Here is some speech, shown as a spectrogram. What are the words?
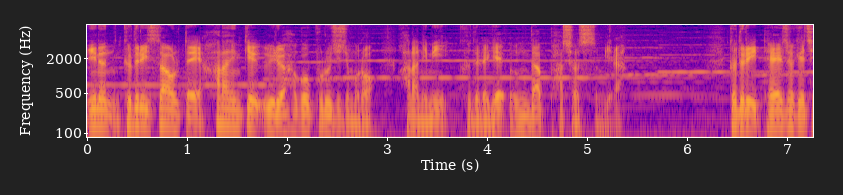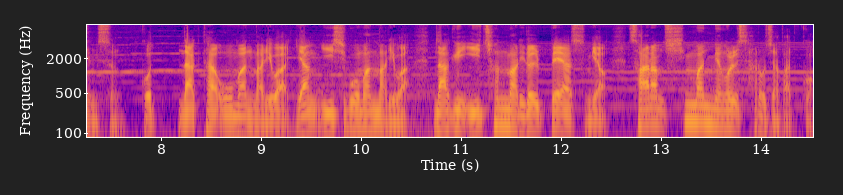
이는 그들이 싸울 때 하나님께 의뢰하고 부르짖음으로 하나님이 그들에게 응답하셨습니다. 그들이 대적의 짐승 곧 낙타 5만 마리와 양 25만 마리와 나귀 2천 마리를 빼앗으며 사람 10만 명을 사로잡았고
